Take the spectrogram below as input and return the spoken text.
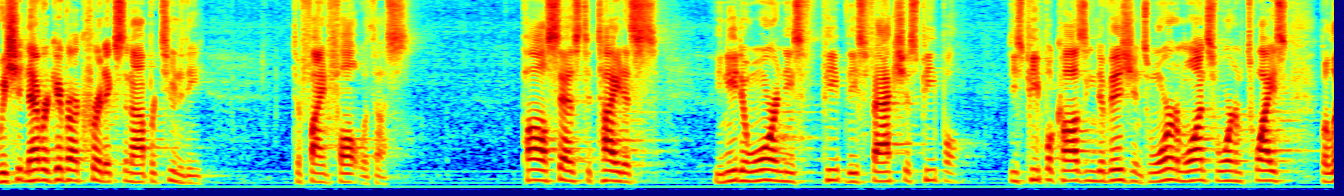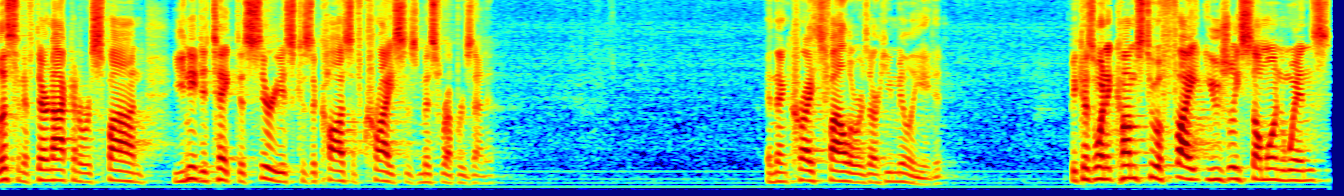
We should never give our critics an opportunity to find fault with us. Paul says to Titus, You need to warn these, pe- these factious people, these people causing divisions. Warn them once, warn them twice. But listen, if they're not going to respond, you need to take this serious because the cause of Christ is misrepresented. And then Christ's followers are humiliated. Because when it comes to a fight, usually someone wins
